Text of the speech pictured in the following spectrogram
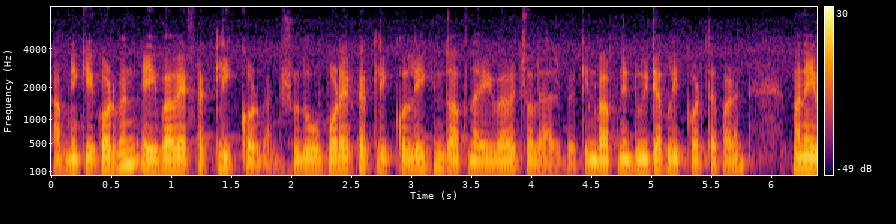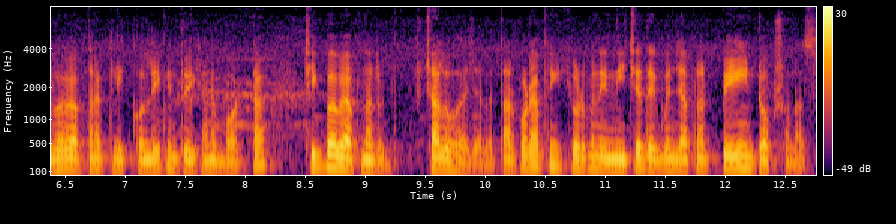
আপনি কি করবেন? এইভাবে একটা ক্লিক করবেন। শুধু উপরে একটা ক্লিক করলেই কিন্তু আপনার এইভাবে চলে আসবে, কিংবা আপনি দুইটা ক্লিক করতে পারেন। মানে এইভাবে আপনারা ক্লিক করলেই কিন্তু এখানে বটটা ঠিকভাবে আপনার চালু হয়ে যাবে। তারপরে আপনি কী করবেন? এই নিচে দেখবেন যে আপনার পেইন্ট অপশন আছে।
